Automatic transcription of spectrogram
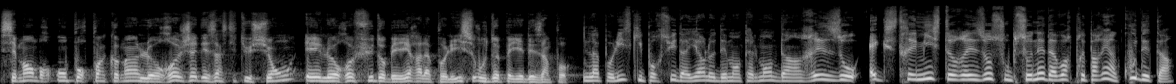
Ces membres ont pour point commun le rejet des institutions et le refus d'obéir à la police ou de payer des impôts. La police qui poursuit d'ailleurs le démantèlement d'un réseau extrémiste, réseau soupçonné d'avoir préparé un coup d'État.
